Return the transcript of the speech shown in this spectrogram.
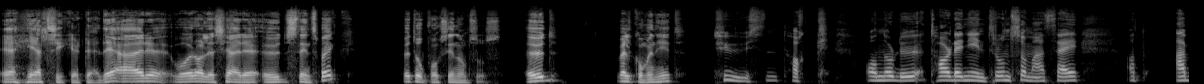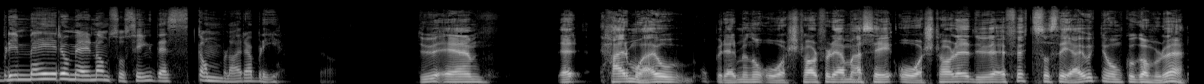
er helt sikkert det. Det er vår alles kjære Aud Steinsbekk, født og oppvokst i Namsos. Aud, velkommen hit. Tusen takk. Og når du tar den introen, som jeg si at jeg blir mer og mer namsosing dess gamlere jeg blir. Du er det, Her må jeg jo operere med noe årstall, for det om jeg sier årstallet du er født, så sier jeg jo ikke noe om hvor gammel du er.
